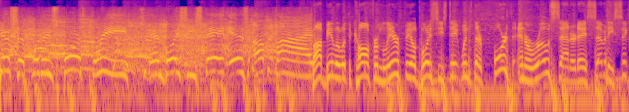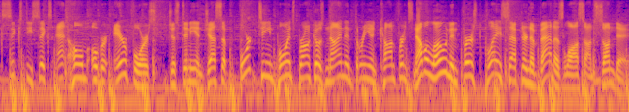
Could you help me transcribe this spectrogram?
Jessup with his fourth three, and Boise State is up five. Bob Behler with the call from Learfield. Boise State wins their fourth in a row Saturday, 76 66 at home over Air Force. Justinian Jessup, 14 points. Broncos 9 and 3 in conference. Now alone in first place after Nevada's loss on Sunday.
